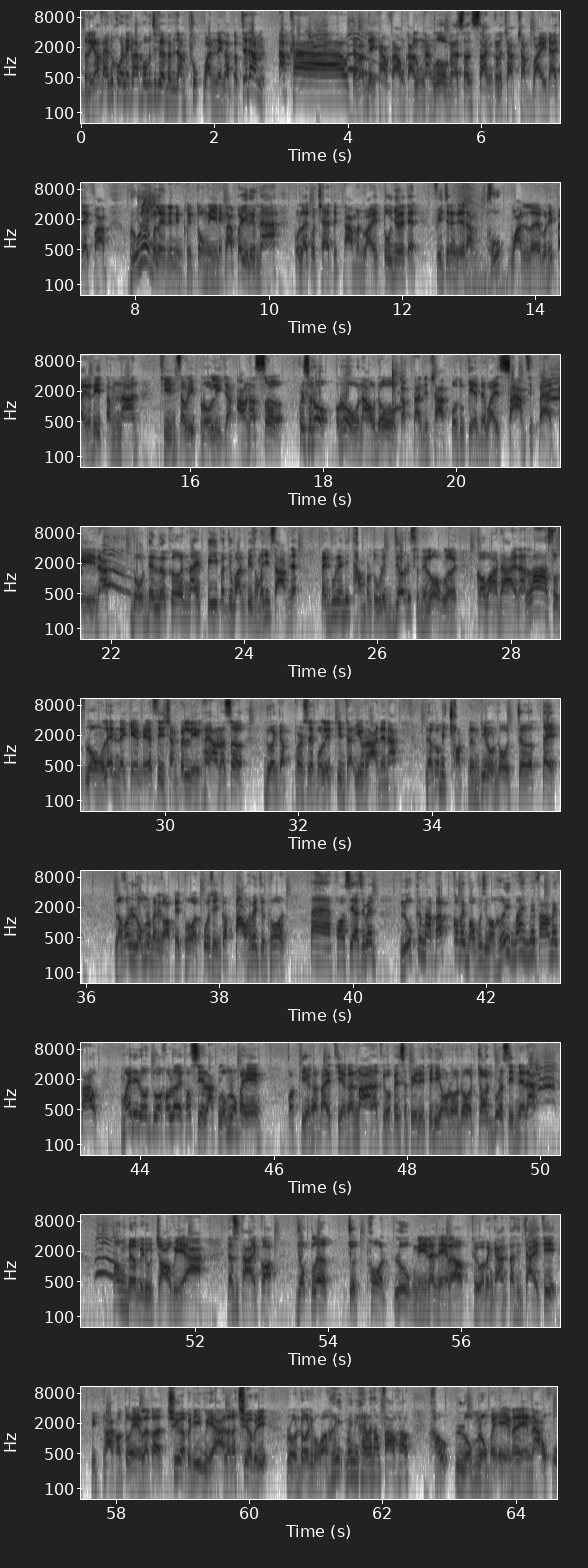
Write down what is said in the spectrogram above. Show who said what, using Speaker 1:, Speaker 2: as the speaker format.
Speaker 1: สวัสดีครับแฟนทุกคนนะครับผมจะเกิดเป็นประจำทุกวันนะครับกับเจ๊ดำอัพข่าวจะอัปเดตข่าวคราวของการลูกหนังโลกนะ สั้นๆ กระชับฉับไวได้ใจความรู้เรื่องไปเลยในหนึ่งคลิปตรงนี้นะครับ ก็อย่าลืมนะ กดไลค์กดแชร์ติดตามมันไว้ตูนยูไนเต็ดฟีเจอร์กับเจ๊ดำทุกวันเลย วันนี้ไปกันที่ตำนานทีมซาอุดิโปรลีกอย่างอัลนาเซอร์ คริสเตียโนโรนัลโดกับตันทีมชาติโปรตุเกสในวัย 38 ปีนะ โดดเด่นเหลือเกินในปีปัจจุบันปี 2023 เนี่ย เป็นผู้เล่นที่ทำประตูได้เยอะที่สุดในโลกเลย ก็ว่าได้นะ ล่าสุดลงเล่นในเกม AFC Champions League ให้อัลนาเซอร์ดวลกับเพอร์เซโปลิสทีมจากอิหร่านเนี่ยนะ แล้วก็มีช็อตหนึ่งที่โรนลโดเจอเตะ แล้วก็ล้มลงไปในกรอบเขตโทษ ผู้สินก็เป่าให้เป็นจุดโทษ แต่พอเซียเซเว่นลุกขึ้นมาปั๊บก็ไปบอกผู้สินบอกเฮ้ยไม่ไม่ฟาวไม่ฟาวไม่ได้โดนตัวเขาเลยเขาเสียหลักล้มลงไปเอง ก็เถียงกันไปเถียงกันมานะถือว่าเป็นสปิริตที่ดีของโรนโดจนผู้ตัดสินเนี่ยนะ ต้องเดินไปดูจอ VR แล้วสุดท้ายก็ยกเลิกจุดโทษลูกนี้นั่นเองแล้วถือว่าเป็นการตัดสินใจที่ผิดพลาดของตัวเอง แล้วก็เชื่อไปที่ VR แล้วก็เชื่อไปที่โรนโดที่บอกว่าเฮ้ยไม่มีใครมาทำฟาวเขาเขาล้มลงไปเองนั่นเองนะโอ้โห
